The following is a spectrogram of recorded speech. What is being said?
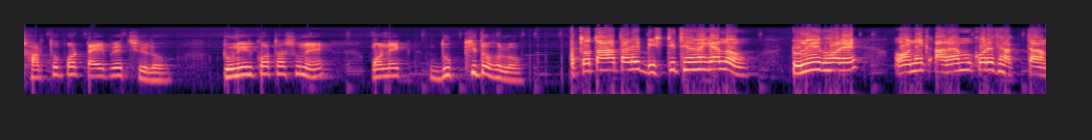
স্বার্থপর টাইপের ছিল। টুনির কথা শুনে অনেক দুঃখিত হলো। এত তাড়াতাড়ি বৃষ্টি থেমে গেল টুনির ঘরে অনেক আরাম করে থাকতাম।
